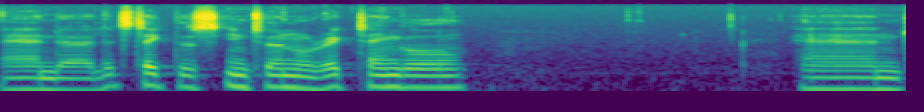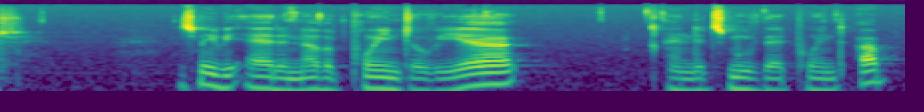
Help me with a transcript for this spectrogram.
And uh, let's take this internal rectangle. And let's maybe add another point over here. And let's move that point up.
